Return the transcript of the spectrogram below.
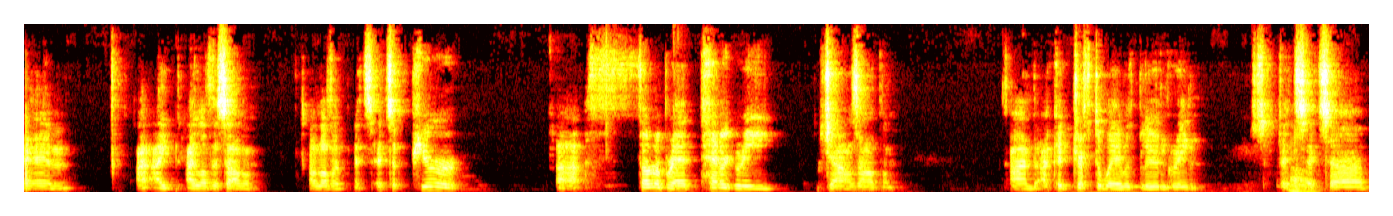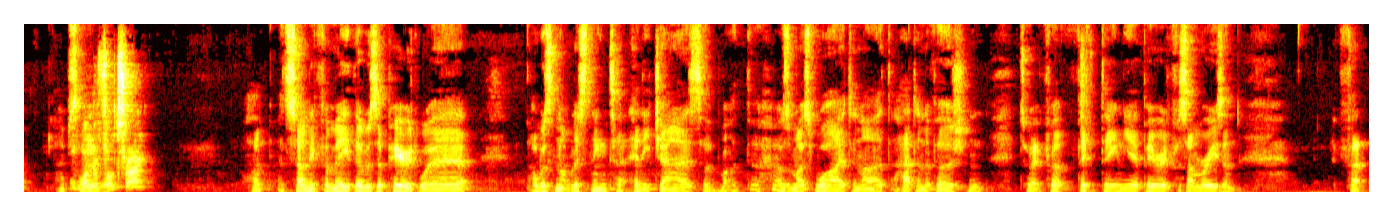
Um, I, I, I love this album. I love it. It's it's a pure, uh, thoroughbred pedigree jazz album, and I could drift away with Blue and Green. It's it's, Oh, it's a Absolutely. wonderful track. Uh, certainly for me, there was a period where I was not listening to any jazz. I was almost wired, and I had an aversion to it for a 15 year period for some reason. For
